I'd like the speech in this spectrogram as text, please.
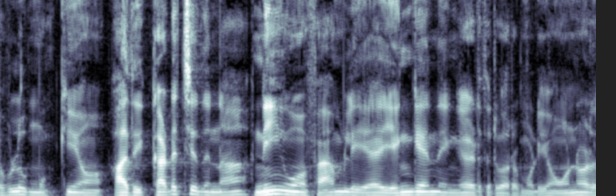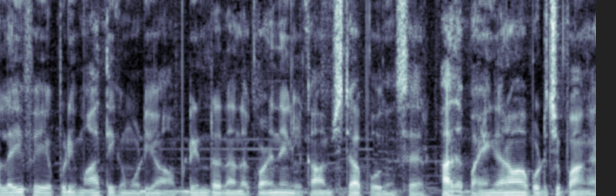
எவ்வளோ முக்கியம்? அது கிடச்சிதுன்னா நீ உன் ஃபேமிலியை எங்கேருந்து எங்கே எடுத்துகிட்டு வர முடியும்? உன்னோட லைஃப்பை எப்படி மாற்றிக்க முடியும்? அப்படின்றத அந்த குழந்தைங்களுக்கு காமிச்சிட்டா போதும் சார் அதை பயங்கரமாக பிடிச்சிப்பாங்க.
